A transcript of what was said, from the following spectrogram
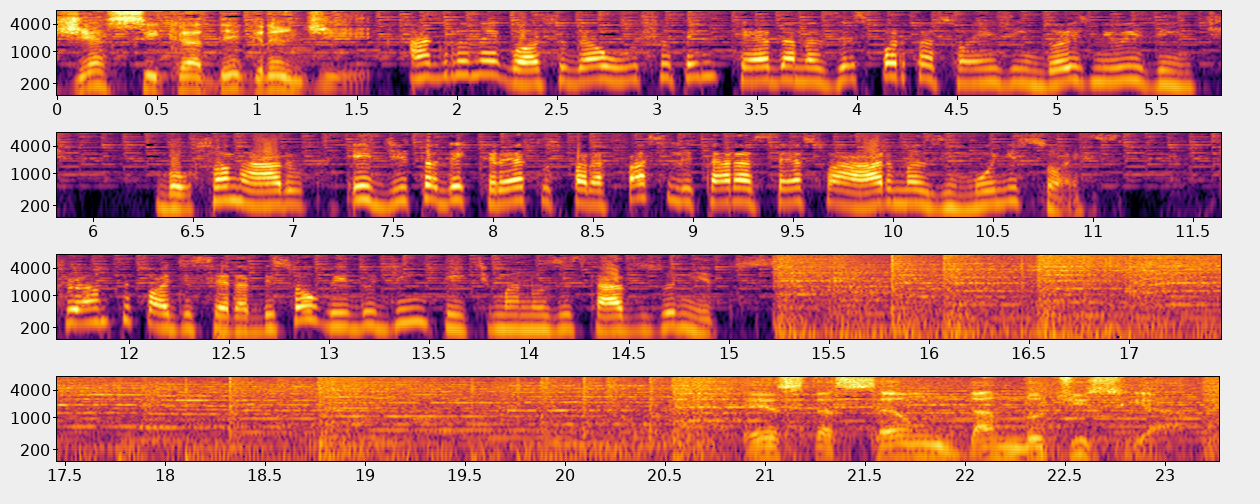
Jéssica de Grande. Agronegócio gaúcho tem queda nas exportações em 2020. Bolsonaro edita decretos para facilitar acesso a armas e munições. Trump pode ser absolvido de impeachment nos Estados Unidos. Estação da Notícia.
